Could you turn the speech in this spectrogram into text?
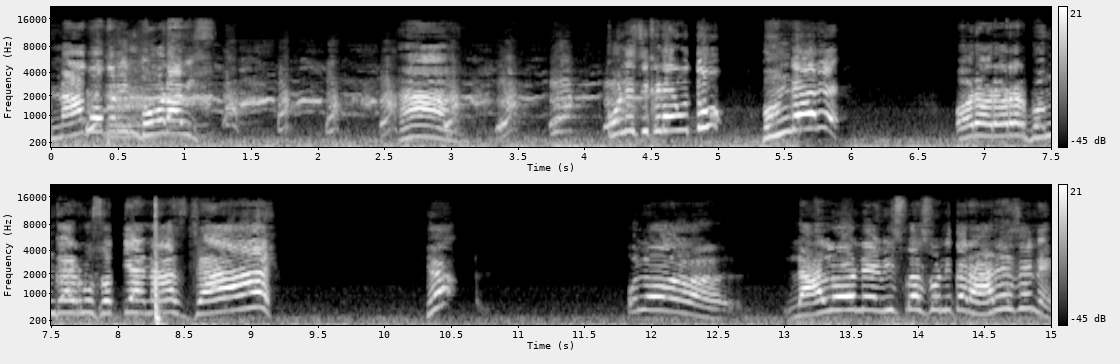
નાગો કરીને દોડાવીશ હા. કોને શીખડાવ્યું તું? ભંગારે. અરે અરે અરે ભંગારનું સત્યાનાશ જાય હે ઓલો લાલો ને વિશ્વાસ સોની તાર હારે છે ને.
